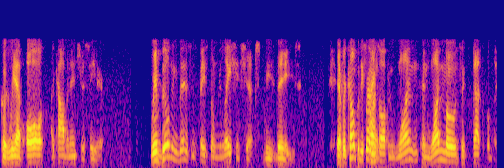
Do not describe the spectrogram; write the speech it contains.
because we have all a common interest here. We're building businesses based on relationships these days. If a company starts Right. off in one in one mode successfully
